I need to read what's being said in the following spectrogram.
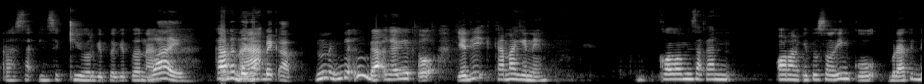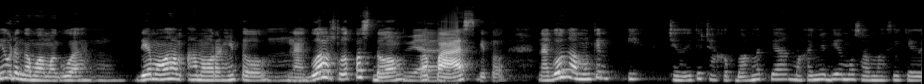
rasa insecure gitu-gitu. Nah, Why? Karena karena banyak backup. enggak, enggak, enggak gitu. Jadi karena gini, kalau misalkan orang itu selingkuh, berarti dia udah nggak mau sama gue. Dia mau sama, sama orang itu. Hmm. Nah, gue harus lepas dong, Iya. lepas gitu. Nah, gue nggak mungkin, ih cewek itu cakep banget ya makanya dia mau sama si cewek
